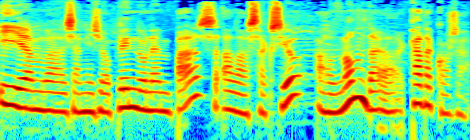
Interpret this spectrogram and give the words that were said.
I amb la Jani Joplin donem pas a la secció El nom de cada cosa.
